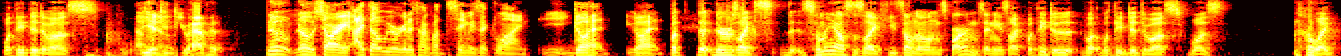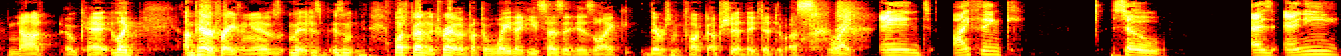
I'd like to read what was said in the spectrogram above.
"What they did to us." Oh, yeah, no. did you have it? no, no. Sorry, I thought we were going to talk about the same exact line. Go ahead. Go ahead. But th- there's like th- somebody else is like he's on the one the Spartans, and he's like, "What they did, what what they did to us was like not okay." Like I'm paraphrasing it. Isn't much better in the trailer, but the way that he says it is like there was some fucked up shit they did to us. Right. And I think so as any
